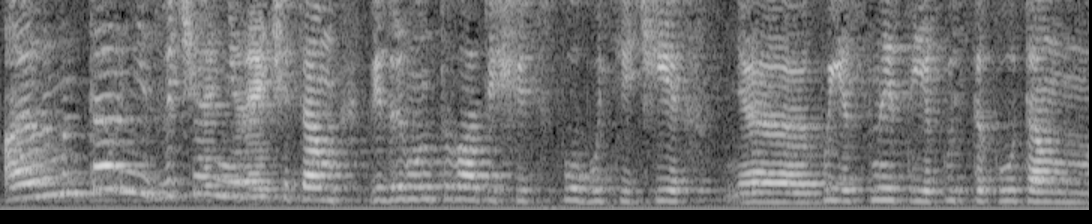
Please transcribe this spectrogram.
А елементарні звичайні речі, там відремонтувати щось в побуті чи е, пояснити якусь таку там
